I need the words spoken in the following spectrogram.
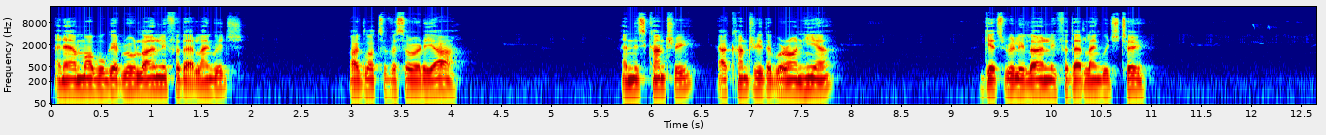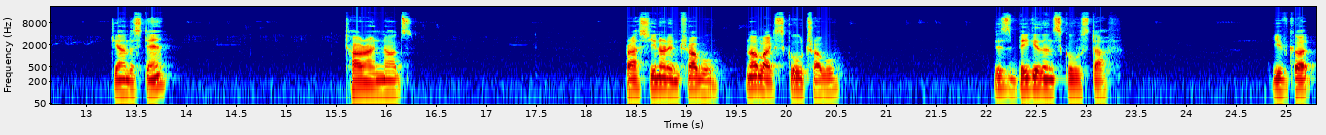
And our mob will get real lonely for that language, like lots of us already are. And this country, our country that we're on here, gets really lonely for that language too. You understand? Tyrone nods. Bruss, you're not in trouble. Not like school trouble. This is bigger than school stuff. You've got.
